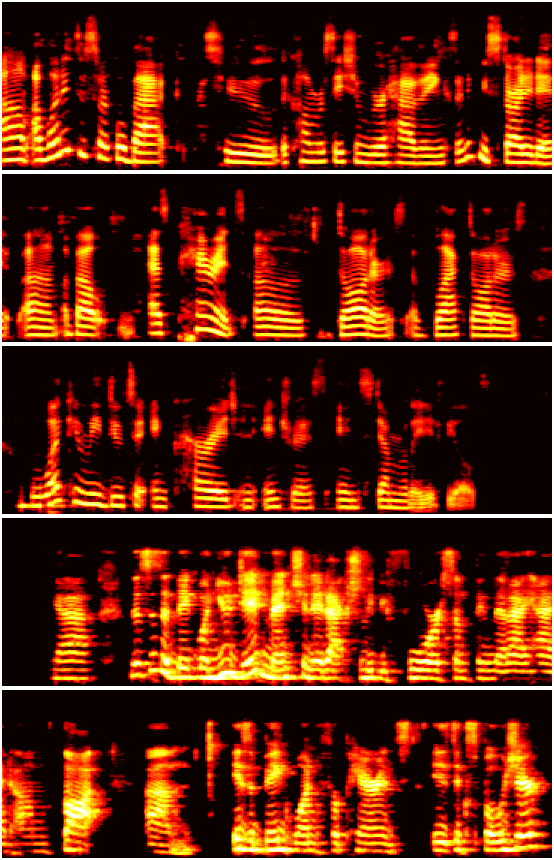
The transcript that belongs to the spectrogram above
Um, i wanted to circle back to the conversation we were having because i think we started it um, about as parents of daughters of black daughters what can we do to encourage an interest in stem related fields yeah, this is a big one. You did mention it actually before, something that I had um, thought um, is a big one for parents is exposure.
